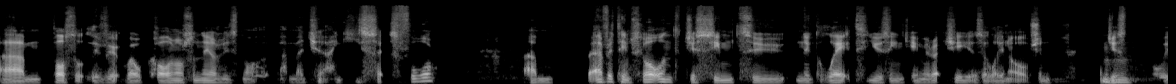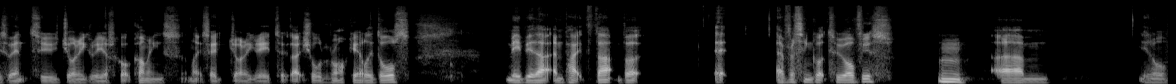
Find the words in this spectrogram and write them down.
Um, possibly they've got Will Connors in there, who's not a midget. I think he's six four. Um, but every time Scotland just seemed to neglect using Jamie Ritchie as a line option and mm-hmm. just always went to Jonny Gray or Scott Cummings. And like I said, Jonny Gray took that shoulder knock early doors. Maybe that impacted that, but it, everything got too obvious. Mm. Um, you know,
